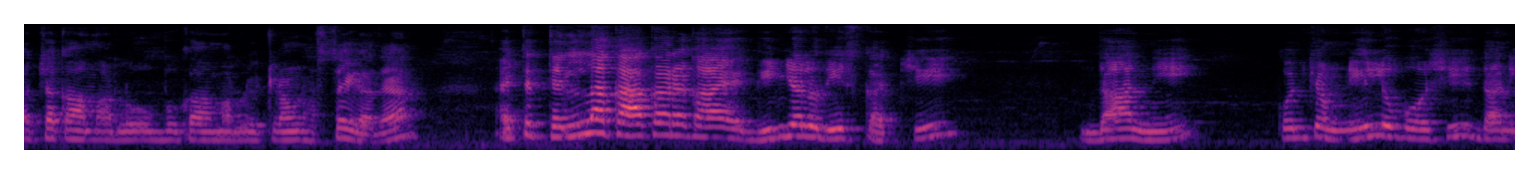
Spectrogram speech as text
పచ్చ కామర్లు ఉబ్బు కామర్లు ఇట్లా వస్తాయి కదా అయితే తెల్ల కాకరకాయ గింజలు తీసుకొచ్చి దాన్ని కొంచెం నీళ్ళు పోసి దాని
